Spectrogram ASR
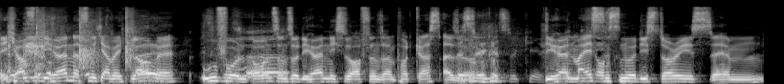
Ich hoffe, die hören das nicht, aber ich glaube, UFO und Bones und so, die hören nicht so oft unseren Podcast. Also, okay. die hören meistens nur die Stories, ähm,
